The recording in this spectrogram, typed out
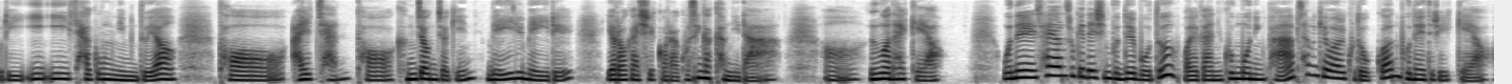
우리 2240님도요, 더 알찬, 더 긍정적인 매일매일을 열어가실 거라고 생각합니다. 어, 응원할게요. 오늘 사연 소개되신 분들 모두 월간 굿모닝 팝 3개월 구독권 보내드릴게요.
